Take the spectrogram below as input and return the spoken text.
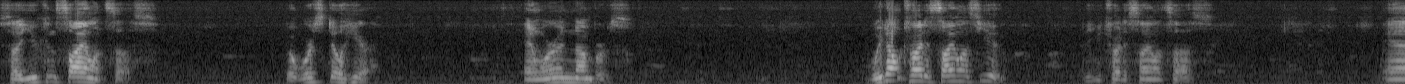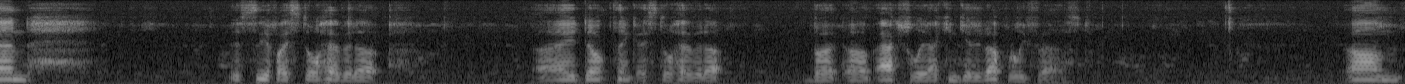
So you can silence us, but we're still here and we're in numbers. We don't try to silence you, you try to silence us. And let's see if I still have it up. I don't think I still have it up, but uh, actually I can get it up really fast. Um,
